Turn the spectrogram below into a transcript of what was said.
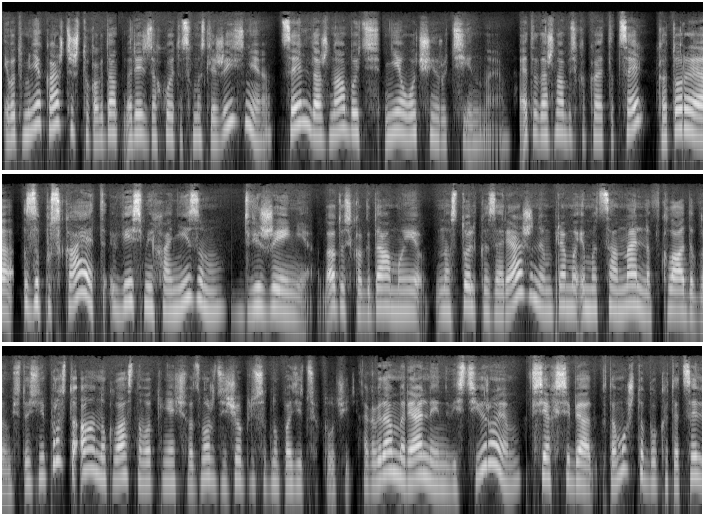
И вот мне кажется, что когда речь заходит о смысле жизни, цель должна быть не очень рутинная. Это должна быть какая-то цель, которая запускает весь механизм движения. Да? То есть когда мы настолько заряжены, мы прямо эмоционально вкладываемся. То есть не просто, а, ну классно, вот у меня есть возможность еще плюс одну позицию получить. А когда мы реально инвестируем всех себя к тому, чтобы к этой цели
